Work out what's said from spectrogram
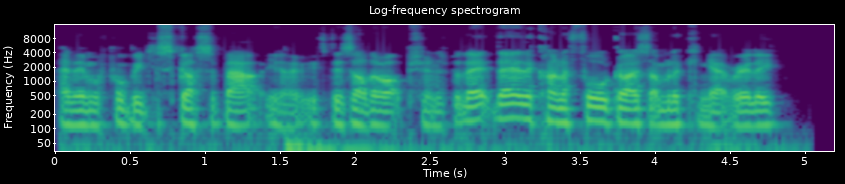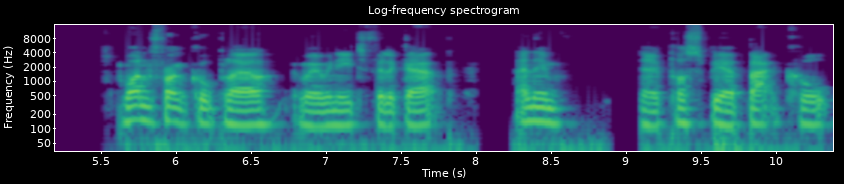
and then we'll probably discuss about you know if there's other options. But they're they're the kind of four guys I'm looking at really one front court player where we need to fill a gap, and then you know possibly a back court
